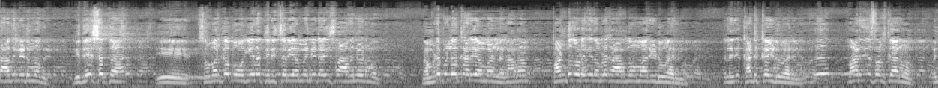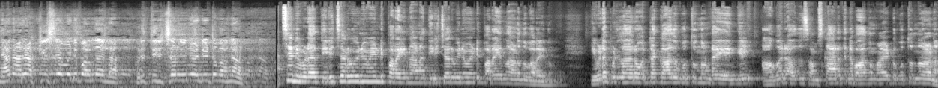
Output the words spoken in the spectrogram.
കാതിലിടുന്നത്. വിദേശത്ത് ഈ സുവർഗ ഭോഗിയെ തിരിച്ചറിയാൻ വേണ്ടിയിട്ടാണ് ഈ സാധനം ഇടുന്നത്. നമ്മുടെ പിള്ളേർക്ക് അറിയാൻ പാടില്ല. കാരണം പണ്ട് തുടങ്ങി നമ്മുടെ കാർന്നവന്മാർ ഇടുമായിരുന്നു അല്ലെ കടുക്ക ഇടുമായിരുന്നു അത് ഭാരതീയ സംസ്കാരമാണ്. അപ്പൊ ഞാൻ ആരെ അക്യൂസ് ചെയ്യാൻ വേണ്ടി പറഞ്ഞതല്ല. ഒരു തിരിച്ചറിവിന് വേണ്ടിയിട്ട് പറഞ്ഞാണ് അച്ഛൻ ഇവിടെ തിരിച്ചറിവിന് വേണ്ടി പറയുന്നതാണ് തിരിച്ചറിവിന് വേണ്ടി പറയുന്നതാണെന്ന് പറയുന്നു. ഇവിടെ പിള്ളേർ ഒറ്റക്കാത് കുത്തുന്നുണ്ട് എങ്കിൽ അവർ അത് സംസ്കാരത്തിന്റെ ഭാഗമായിട്ട് കുത്തുന്നതാണ്.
